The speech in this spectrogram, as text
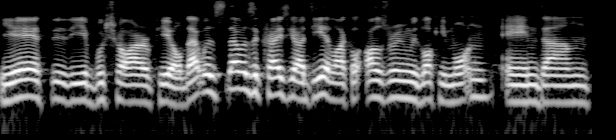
Yes, the, the bushfire appeal. That was that was a crazy idea. Like I was rooming with Lockie Morton, and um,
